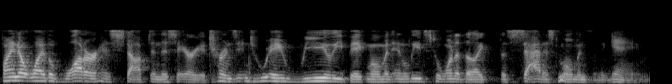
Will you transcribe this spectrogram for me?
find out why the water has stopped in this area, turns into a really big moment and leads to one of the like the saddest moments in the game.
